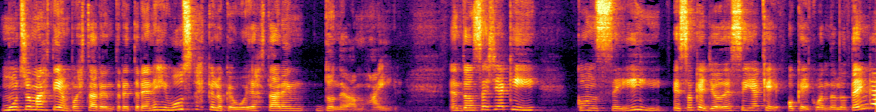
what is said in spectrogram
mucho más tiempo estar entre trenes y buses que lo que voy a estar en donde vamos a ir. Entonces ya aquí conseguí eso que yo decía que, ok, cuando lo tenga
